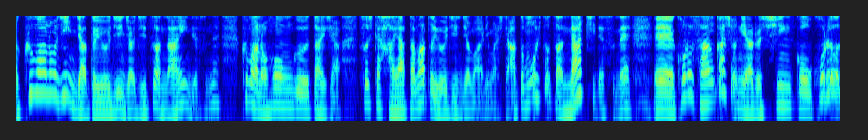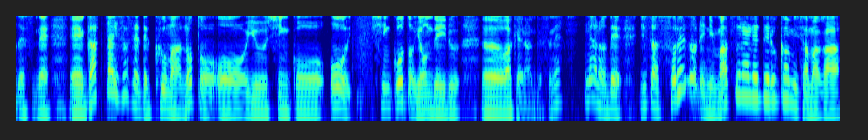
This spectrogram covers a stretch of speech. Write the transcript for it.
ら熊野神社という神社は実はないんですね。熊野本宮大社、そして早玉という神社もありまして、あともう一つは那智ですね。えーこの三箇所にある信仰、これをですね、えー合体させて熊野という信仰を、信仰と呼んでいるわけなんですね。なので、実はそれぞれに祀られてる神様が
